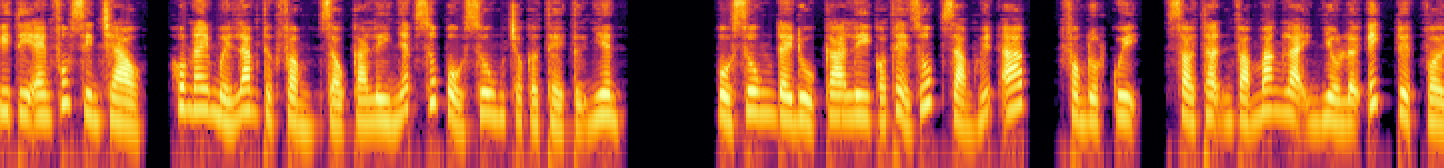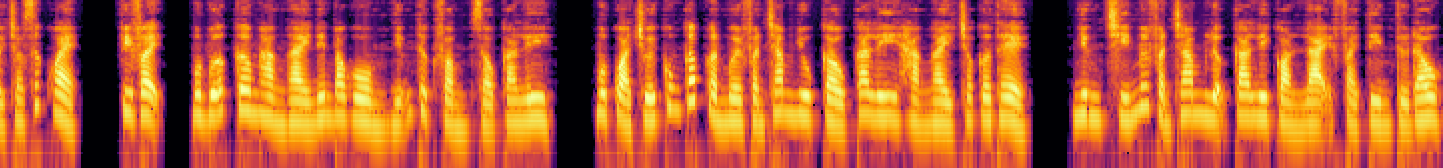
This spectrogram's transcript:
VTN Food xin chào, hôm nay 15 thực phẩm giàu kali nhất giúp bổ sung cho cơ thể tự nhiên. Bổ sung đầy đủ kali có thể giúp giảm huyết áp, phòng đột quỵ, sỏi thận và mang lại nhiều lợi ích tuyệt vời cho sức khỏe. Vì vậy, một bữa cơm hàng ngày nên bao gồm những thực phẩm giàu kali. Một quả chuối cung cấp gần 10% nhu cầu kali hàng ngày cho cơ thể, nhưng 90% lượng kali còn lại phải tìm từ đâu.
